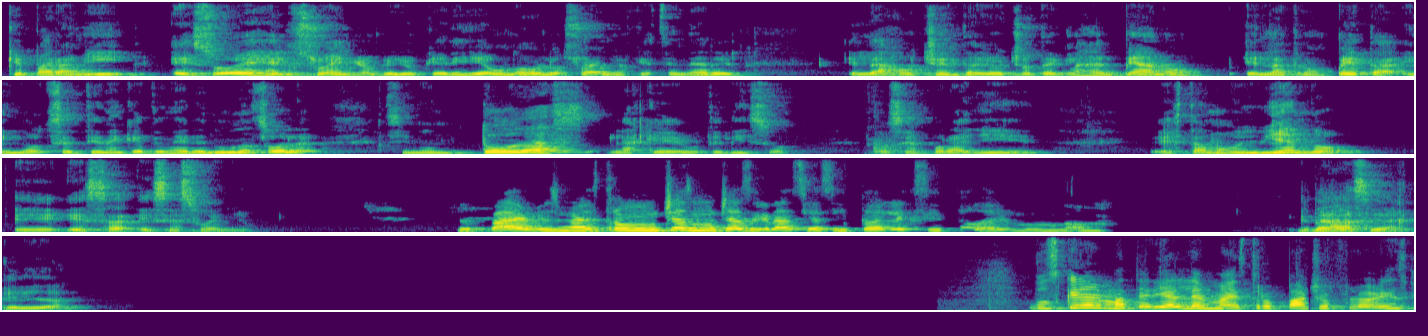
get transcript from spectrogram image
que para mí eso es el sueño que yo quería, uno de los sueños, que es tener el, las 88 teclas del piano en la trompeta y no se tienen que tener en una sola, sino en todas las que utilizo. Entonces por allí estamos viviendo eh, esa, ese sueño. Padre, pues maestro, muchas, muchas gracias y todo el éxito del mundo. Gracias, querida. Busquen el material del maestro Pancho Flores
